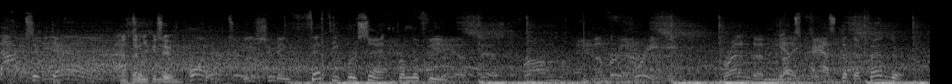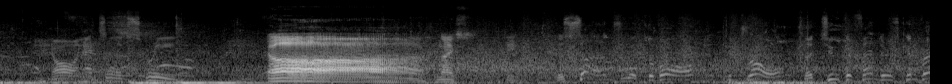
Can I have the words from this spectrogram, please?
Knocks it down. That's Nothing you can do. He's shooting 50% from the field. Assist from number three, Brandon Gets Knight. past the defender. Oh, excellent screen. Ah, nice. The Suns with the ball in control. The two defenders converge.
